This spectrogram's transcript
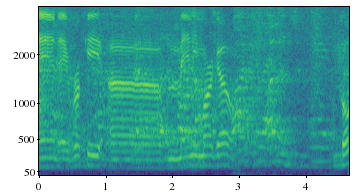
And a rookie of Manny Margot. Cool.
